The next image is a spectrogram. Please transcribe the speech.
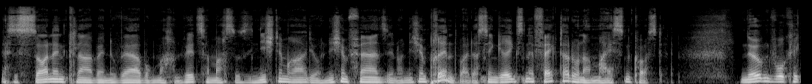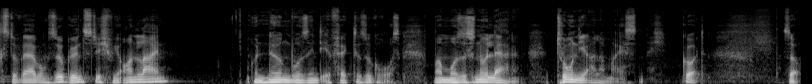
Es ist sonnenklar, wenn du Werbung machen willst, dann machst du sie nicht im Radio und nicht im Fernsehen und nicht im Print, weil das den geringsten Effekt hat und am meisten kostet. Nirgendwo kriegst du Werbung so günstig wie online. Und nirgendwo sind die Effekte so groß. Man muss es nur lernen. Tun die allermeisten nicht. Gut. So,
